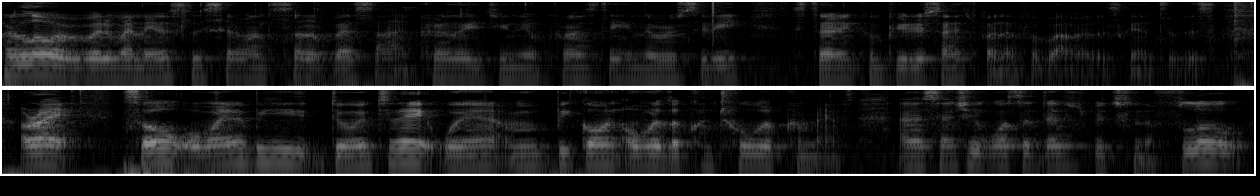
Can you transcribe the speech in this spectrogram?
Hello everybody, my name is Luis Cervantes Oropesa. I'm currently a junior at State University studying computer science, but enough about me. Let's get into this. Alright, so what we're going to be doing today, we're gonna, I'm going to be going over the controller commands and essentially what's the difference between the float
